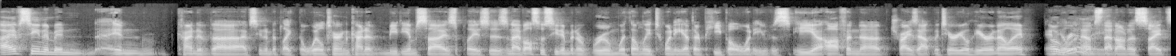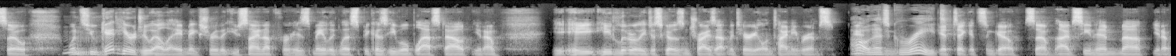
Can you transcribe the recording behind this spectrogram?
I've seen him in in kind of uh, I've seen him at like the Wiltern kind of medium sized places, and I've also seen him in a room with only twenty other people when he was he often uh, tries out material here in LA, and Oh, he'll announce that on his site. So once you Hmm. get here to LA, make sure that you sign up for his mailing list because he will blast out. You know, he he, literally just goes and tries out material in tiny rooms. Oh, and that's can great. Get tickets and go. So I've seen him, uh, you know,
